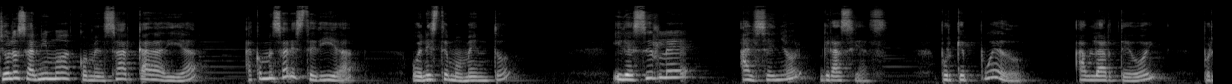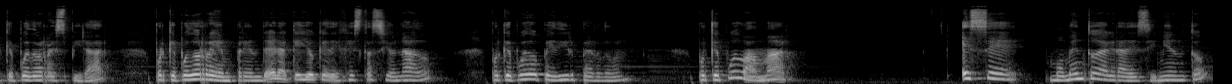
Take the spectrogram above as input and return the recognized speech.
Yo los animo a comenzar cada día, a comenzar este día o en este momento y decirle al Señor gracias, porque puedo hablarte hoy, porque puedo respirar, porque puedo reemprender aquello que dejé estacionado, porque puedo pedir perdón, porque puedo amar ese momento de agradecimiento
